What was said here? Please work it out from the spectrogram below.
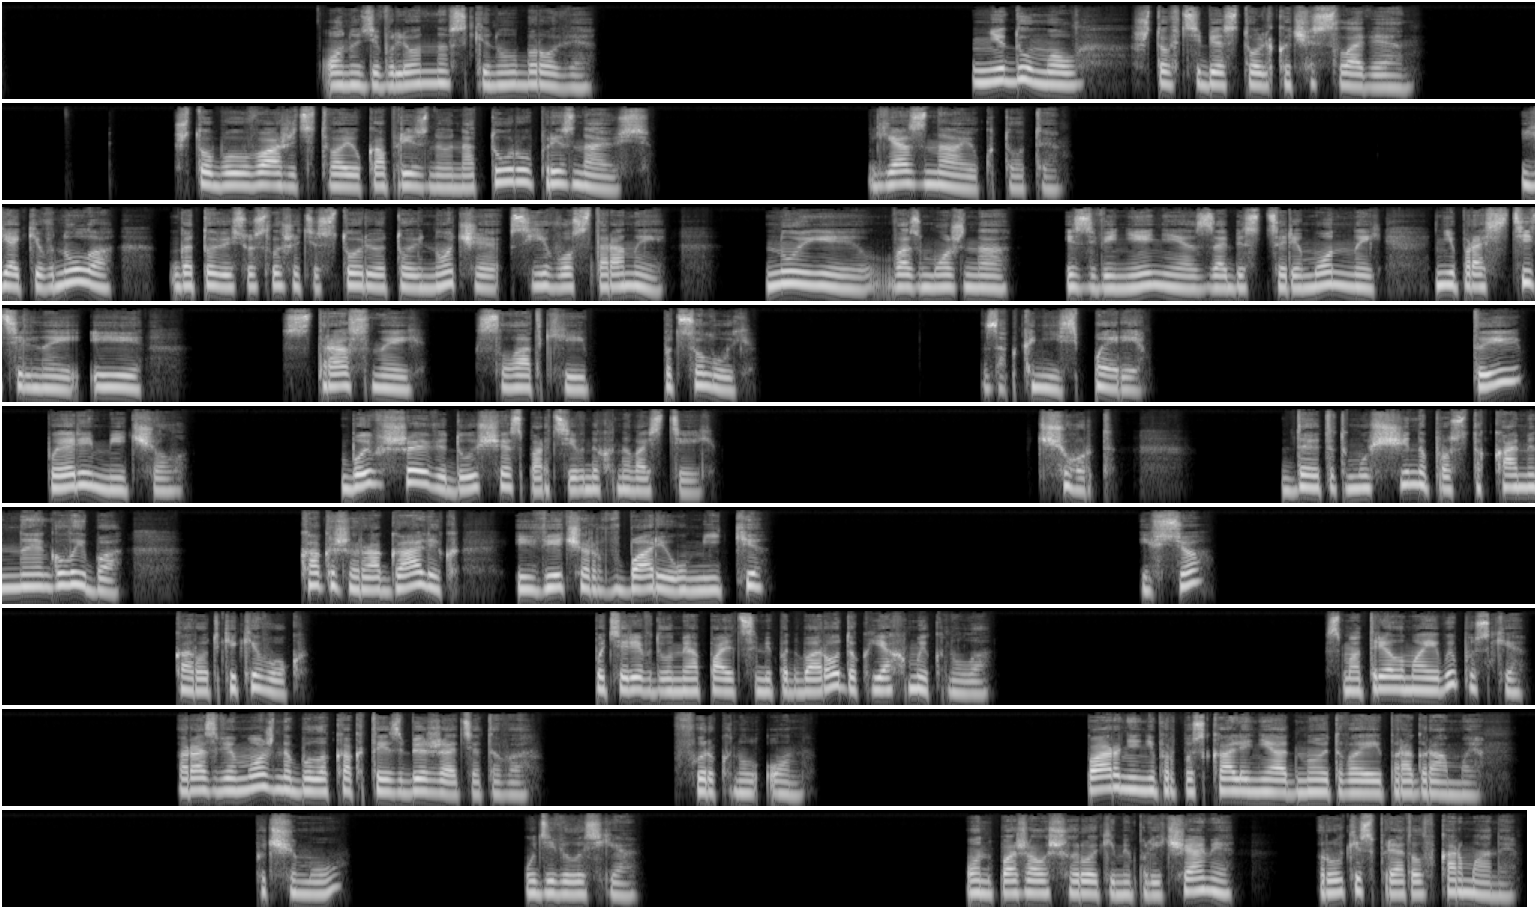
Он удивленно вскинул брови. «Не думал, что в тебе столько тщеславия. Чтобы уважить твою капризную натуру, признаюсь. Я знаю, кто ты». Я кивнула, готовясь услышать историю той ночи с его стороны, ну и, возможно, извинения за бесцеремонный, непростительный и страстный, сладкий поцелуй. Заткнись, Перри. Ты Перри Митчелл, бывшая ведущая спортивных новостей. Черт! Да этот мужчина просто каменная глыба. Как же рогалик и вечер в баре у Микки? И все? Короткий кивок. Потерев двумя пальцами подбородок, я хмыкнула. Смотрела мои выпуски? Разве можно было как-то избежать этого? Фыркнул он. Парни не пропускали ни одной твоей программы. Почему? Удивилась я. Он пожал широкими плечами, руки спрятал в карманы.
